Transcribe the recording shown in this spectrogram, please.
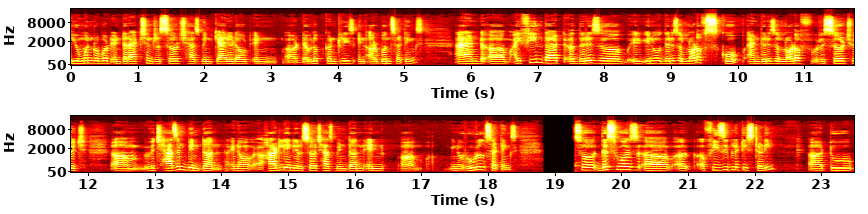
Human robot interaction research has been carried out in uh, developed countries in urban settings. And um, i feel that uh, there is a you know there is a lot of scope and there is a lot of research which um, which hasn't been done. You know hardly any research has been done in um, you know rural settings. So this was uh, a, a feasibility study uh, to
